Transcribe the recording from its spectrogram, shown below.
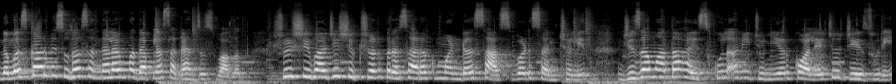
नमस्कार मी सुद्धा संध्या आपल्या सगळ्यांचं स्वागत. श्री शिवाजी शिक्षण प्रसारक मंडळ सासवड संचलित जिजामाता हायस्कूल आणि ज्युनियर कॉलेज जेजुरी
